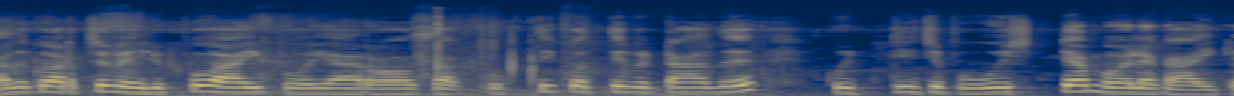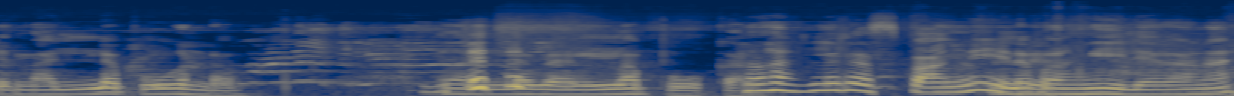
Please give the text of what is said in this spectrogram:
അത് കുറച്ച് വലുപ്പമായിപ്പോയി ആ റോസ. കുത്തി കൊത്തി വിട്ടാത് കുറ്റിച്ച് പൂ ഇഷ്ടം പോലെ കായ്ക്കും. നല്ല പൂ കണ്ടോ? നല്ല വെള്ള പൂക്കൾ നല്ല രസം. ഭംഗിയില്ല ഭംഗിയില്ല ഭംഗിയില്ലേ കാണാൻ?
